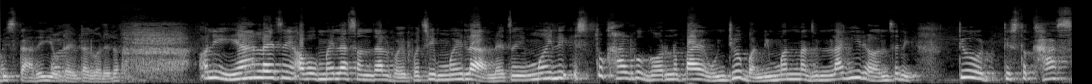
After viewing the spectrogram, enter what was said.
बिस्तारै एउटा एउटा गरेर। अनि यहाँलाई चाहिँ अब महिला सञ्जाल भएपछि महिलाहरूलाई चाहिँ मैले यस्तो खालको गर्न पाए हुन्थ्यो भन्ने मनमा जुन लागिरहन्छ नि त्यो त्यस्तो खास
